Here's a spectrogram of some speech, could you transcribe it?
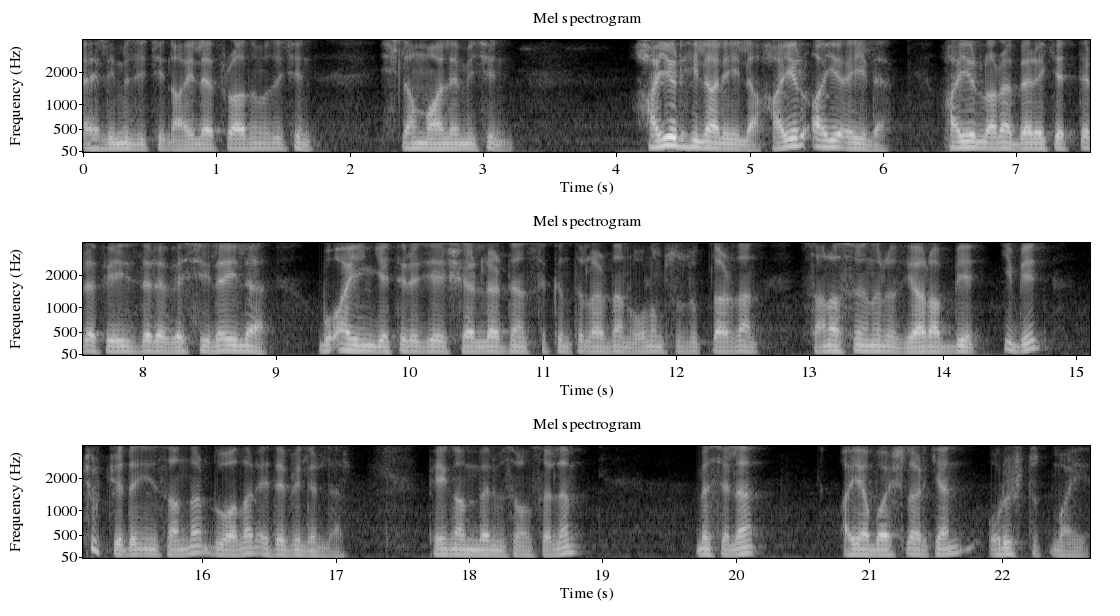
ehlimiz için, aile efradımız için, İslam alemi için hayır hilaliyle, hayır ayı eyle. Hayırlara, bereketlere, feyizlere vesileyle bu ayın getireceği şerlerden, sıkıntılardan, olumsuzluklardan sana sığınırız ya Rabbi gibi Türkçe'de insanlar dualar edebilirler. Peygamberimiz sallallahu aleyhi ve sellem mesela aya başlarken oruç tutmayı,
